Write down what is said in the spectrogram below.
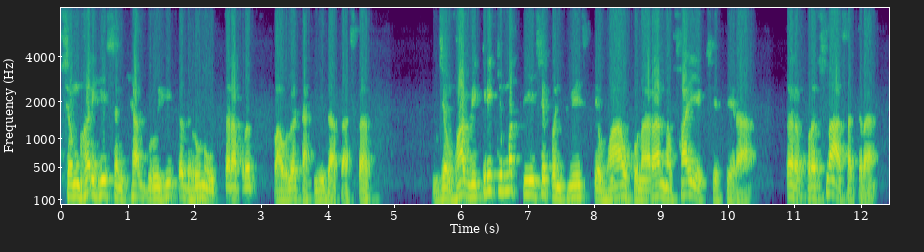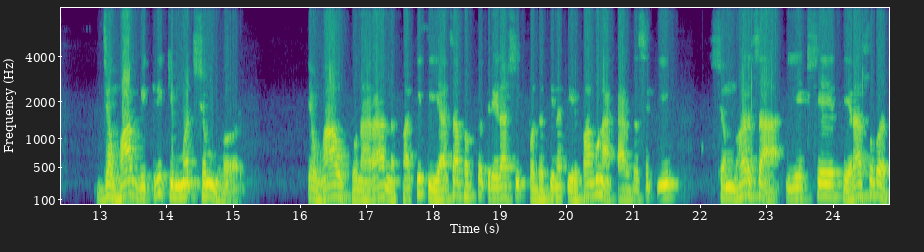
शंभर ही संख्या गृहीत धरून उत्तराप्रत पावलं टाकली जात असतात. जेव्हा विक्री किंमत तीनशे पंचवीस तेव्हा होणारा नफा एकशे तेरा. तर प्रश्न असा करा जेव्हा विक्री किंमत शंभर तेव्हा होणारा नफा किती याचा फक्त त्रिराशिक पद्धतीनं तिरपा गुणाकार जसं की शंभरचा एकशे तेरा सोबत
